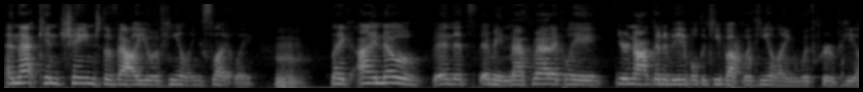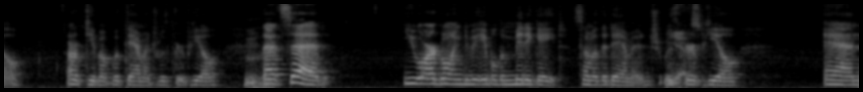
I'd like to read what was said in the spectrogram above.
and that can change the value of healing slightly. Hmm. Like I know, and it's I mean mathematically, you're not going to be able to keep up with healing with group heal, or keep up with damage with group heal. Mm-hmm. That said, you are going to be able to mitigate some of the damage with Yes. group heal, and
